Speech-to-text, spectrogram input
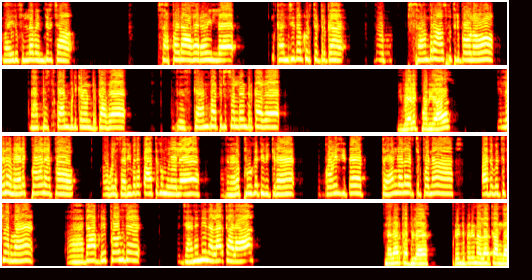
வயிறு ஃபுல்லா வெந்துருச்சான் சாப்பாடு ஆகாரம் இல்ல. கஞ்சி தான் கொடுத்துட்டு இருக்கேன் சாயந்தரம் ஆஸ்பத்திரி போகணும். டாக்டர் ஸ்கேன் பிடிக்கணும் இருக்காங்க அது ஸ்கேன் பார்த்துட்டு சொல்றேன் இருக்காங்க நீ வேலைக்கு போறியா? இல்ல நான் வேலைக்கு போகல இப்போ. அவங்கள சரிவர பாத்துக்க முடியல. அதனால பூ கட்டி விக்கிறேன். கோயில் கிட்ட தேங்காய் எடுத்துட்டு போனா அதை வித்துட்டு வருவேன். அதான் அப்படியே போகுது. ஜனனி நல்லா இருக்காளா? நல்லா இருக்காப்ல ரெண்டு பேரும் நல்லா இருக்காங்க.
